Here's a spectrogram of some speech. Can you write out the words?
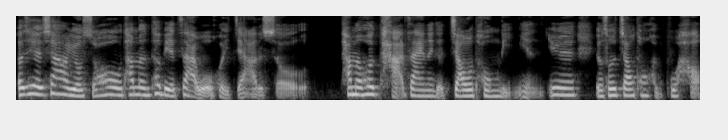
而且像有时候他们特别载我回家的时候，他们会卡在那个交通里面，因为有时候交通很不好，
